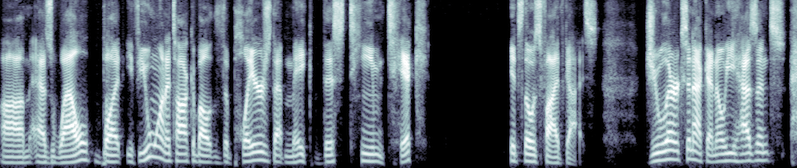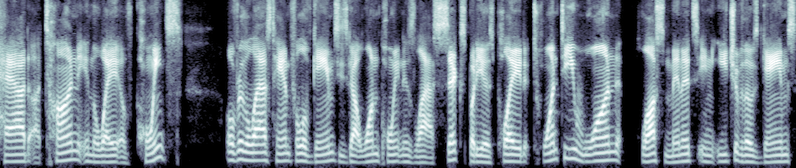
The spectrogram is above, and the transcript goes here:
um, as well. But if you want to talk about the players that make this team tick, it's those five guys. Joel Eriksson Ek, I know he hasn't had a ton in the way of points over the last handful of games. He's got one point in his last six, but he has played 21 plus minutes in each of those games.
